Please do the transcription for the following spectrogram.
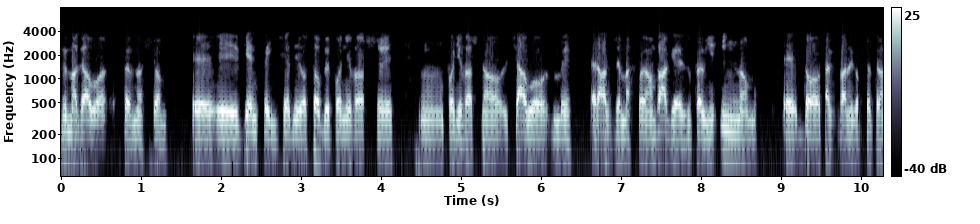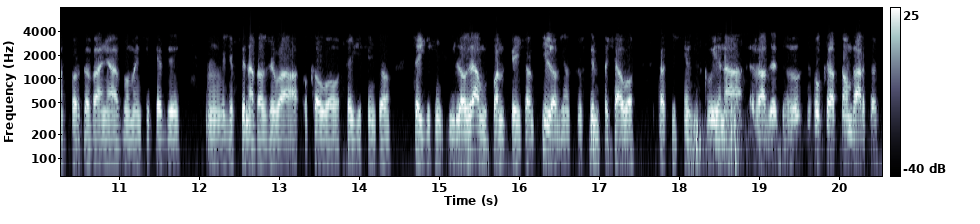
wymagało z pewnością e, e, więcej niż jednej osoby, ponieważ, mm, ponieważ no, ciało raz, że ma swoją wagę zupełnie inną do tak zwanego przetransportowania w momencie, kiedy mm, dziewczyna ważyła około 60, 60 kg, ponad 50 kg, w związku z tym to ciało praktycznie zyskuje na wadze dwukrotną wartość.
